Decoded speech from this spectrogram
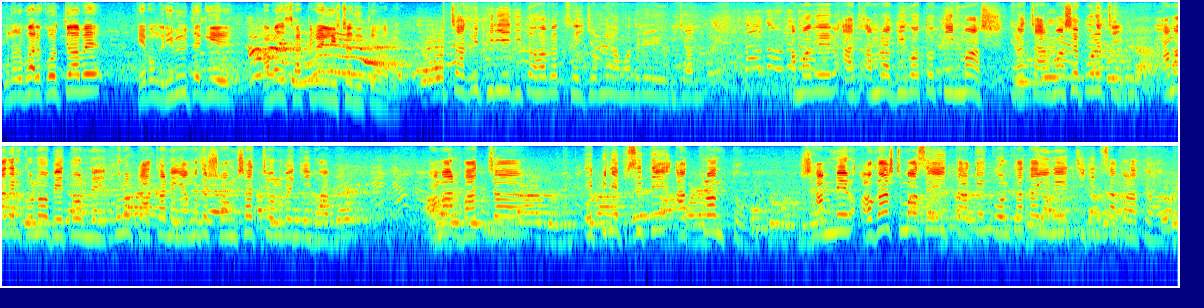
পুনর্বহাল করতে হবে। এবং রিভিউতে গিয়ে আমাদের সার্টিফাইড লিস্টটা দিতে হবে। চাকরি ফিরিয়ে দিতে হবে, সেই জন্য আমাদের এই অভিযান। আমাদের আজ আমরা বিগত তিন মাস, এরা চার মাসে পড়েছে। আমাদের কোনো বেতন নেই, কোনো টাকা নেই, আমাদের সংসার চলবে কীভাবে? আমার বাচ্চা এপিলেপসিতে আক্রান্ত। সামনের অগাস্ট মাসেই তাকে কলকাতায় এনে চিকিৎসা করাতে হবে।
